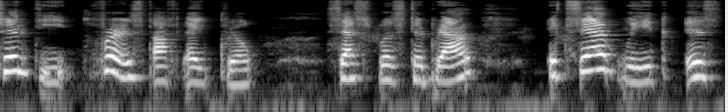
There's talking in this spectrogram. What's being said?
21st of April, says Mr. Brown. Exam week is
